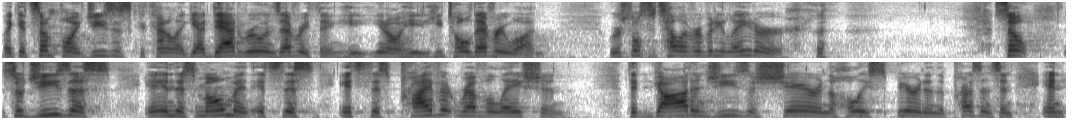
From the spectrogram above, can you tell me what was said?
Like at some point, Jesus kind of like, yeah, dad ruins everything. He, you know, he, he told everyone. We are supposed to tell everybody later. so, so Jesus, in this moment, it's this, it's this private revelation that God and Jesus share in the Holy Spirit and the presence. And, and,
